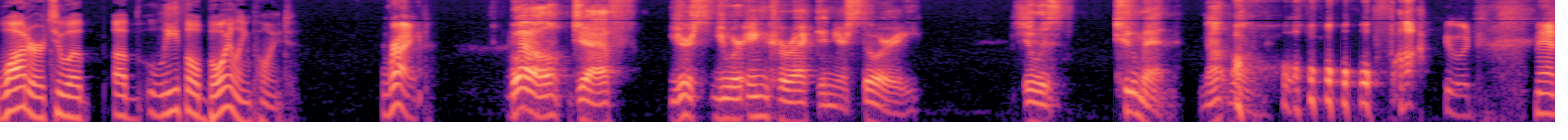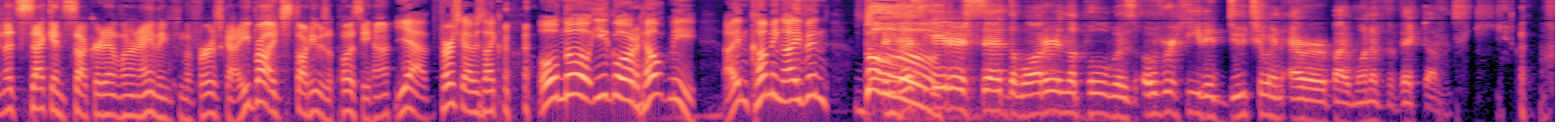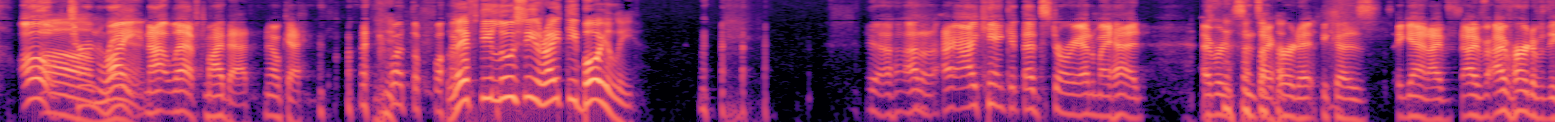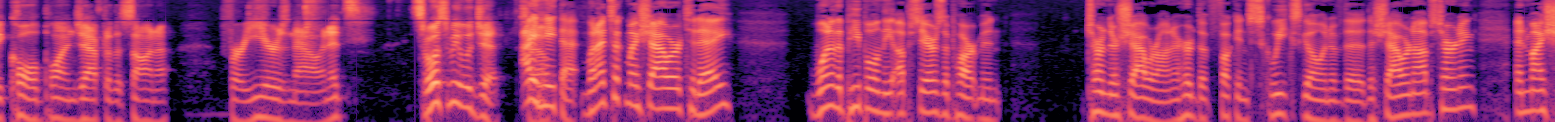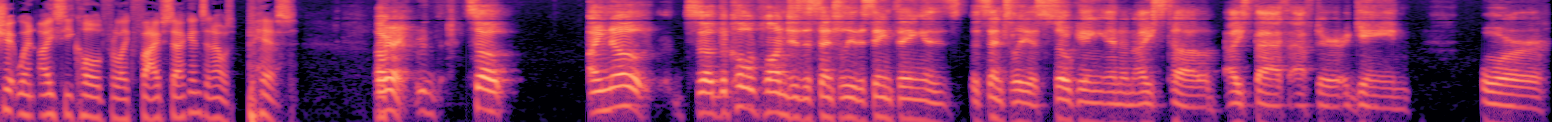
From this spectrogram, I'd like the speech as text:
water to a, a lethal boiling point. Right. Well, Jeff, you're you were incorrect in your story. It was two men, not oh. one. Oh, Oh, fuck, dude. Man, that second sucker didn't learn anything from the first guy. He probably just thought he was a pussy, huh? Yeah, first guy was like, "Oh no, Igor, help me! I'm coming, Ivan." Duh! Investigators said the water in the pool was overheated due to an error by one of the victims. Oh, Oh, turn right, not left. My bad. Okay. what the fuck? Lefty loosey, righty boily. Yeah, I don't know. I, I can't get that story out of my head ever since I heard it because again, I've I've I've heard of the cold plunge after the sauna for years now, and it's, it's supposed to be legit. I hate that. When I took my shower today, one of the people in the upstairs apartment turned their shower on. I heard the fucking squeaks going of the, the shower knobs turning, and my shit went icy cold for like five seconds, and I was pissed. Okay, so I know. So the cold plunge is essentially the same thing as essentially as soaking in an ice tub, ice bath after a game, or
